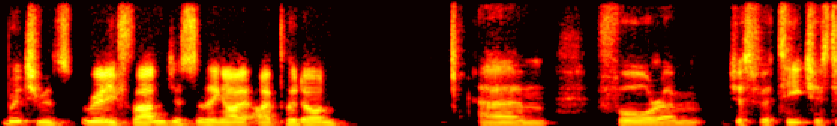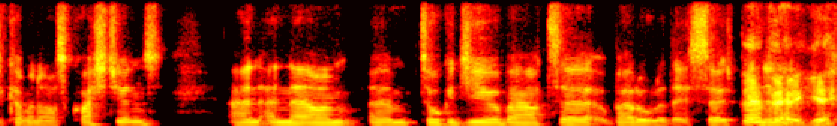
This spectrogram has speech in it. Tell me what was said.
which was really fun. Just something I, I put on um, for um, just for teachers to come and ask questions. And, and now I'm um, talking to you about uh, about all of this. So it's been, a, good.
